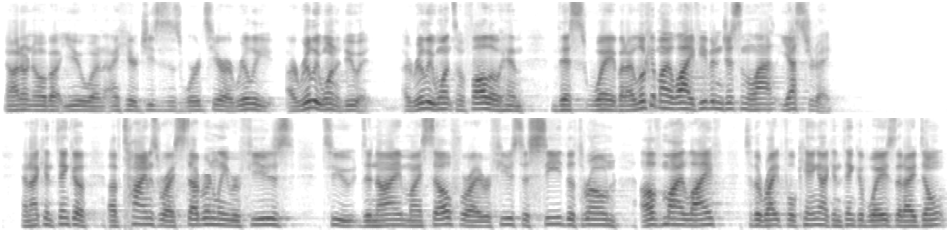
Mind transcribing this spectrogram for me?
Now, I don't know about you, when I hear Jesus' words here, I really, I really want to do it. I really want to follow him this way. But I look at my life, even just in the last yesterday, and I can think of, of times where I stubbornly refused to deny myself, where I refused to cede the throne of my life to the rightful king. I can think of ways that I don't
